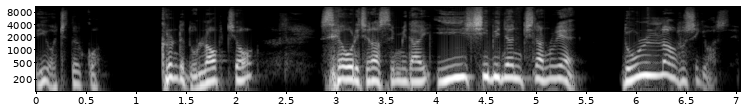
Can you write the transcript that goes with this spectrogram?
이 어찌 될고. 그런데 놀랍죠? 세월이 지났습니다. 22년 지난 후에 놀라운 소식이 왔어요.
